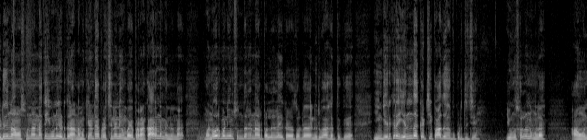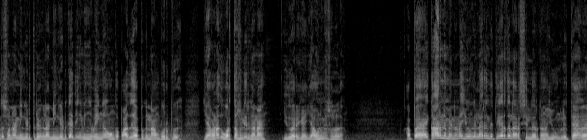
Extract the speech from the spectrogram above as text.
எடுன்னு அவன் சொன்னான்னாக்கா இவனும் எடுக்கிறான். நமக்கு ஏன்டா பிரச்சனைன்னு இவன் பயப்படுறான். காரணம் என்னென்னா மனோர்மணியம் சுந்தரனார் பல்கலைக்கழகத்தோட நிர்வாகத்துக்கு இங்கே இருக்கிற எந்த கட்சி பாதுகாப்பு கொடுத்துச்சு? இவங்க சொல்லணும்ல. அவன் வந்து சொன்னால் நீங்கள் எடுத்துருவீங்களா நீங்கள் எடுக்காதீங்க நீங்கள் வைங்க. உங்கள் பாதுகாப்புக்கு நான் பொறுப்பு. எவனாவது ஒருத்தன் சொல்லியிருக்கானா? இது வரைக்கும் எவனுமே சொல்லலை. அப்போ காரணம் என்னென்னா இவங்க எல்லாரும் இந்த தேர்தல் அரசியலில் இருக்காங்க. இவங்களுக்கு தேவை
